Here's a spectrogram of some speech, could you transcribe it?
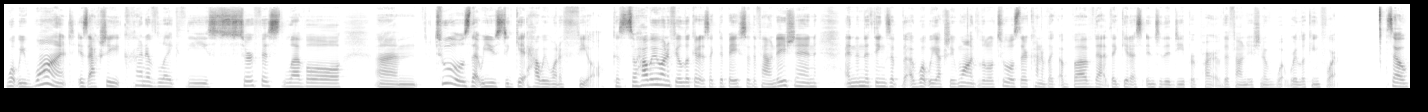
what we want is actually kind of like the surface level um, tools that we use to get how we want to feel. Because so how we want to feel, look at it as like the base of the foundation, and then the things of, of what we actually want, the little tools, they're kind of like above that that get us into the deeper part of the foundation of what we're looking for. So,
